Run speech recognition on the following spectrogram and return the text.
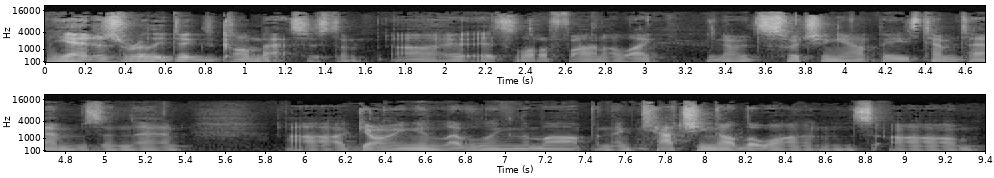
yeah, just really dig the combat system. Uh, it, it's a lot of fun. I like you know switching out these temtems and then uh, going and leveling them up and then catching other ones. Um,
